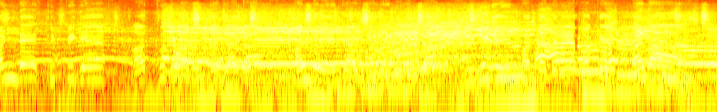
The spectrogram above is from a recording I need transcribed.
ಒನ್ ಡೇ ಟ್ರಿಪ್ಪಿಗೆ ಅದ್ಭುತವಾದಂಥ ಜಾಗ. ಬಂದು ಎಂಜಾಯ್ ಮಾಡಿ. ಈ ವಿಡಿಯೋ ಏನು ಮಾಡ್ತಾ ಇದ್ದೀನಿ ಓಕೆ ಬಾಯ್ ಬಾಯ್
